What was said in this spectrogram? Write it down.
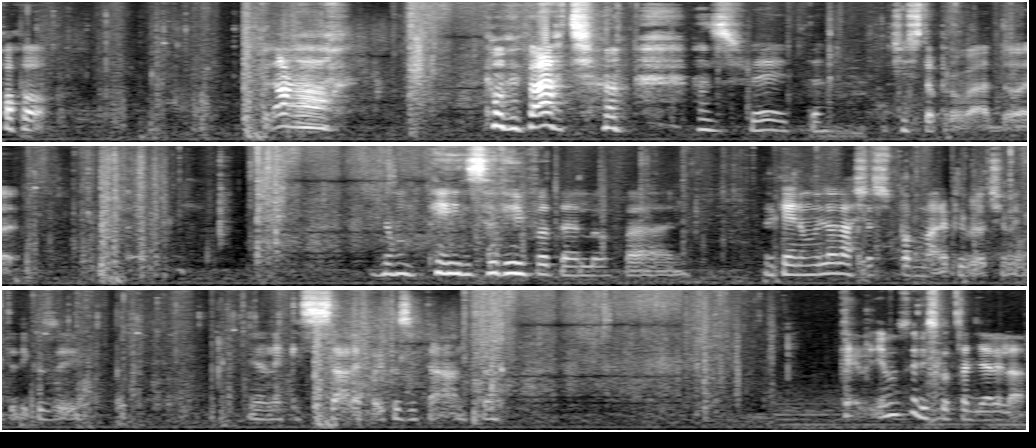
Oh, oh. Ah! Come faccio? Aspetta. Ci sto provando, eh. Non penso di poterlo fare. Perché non me lo lascia spammare più velocemente di così. E non è che sale poi così tanto. Vediamo se riesco a tagliare la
